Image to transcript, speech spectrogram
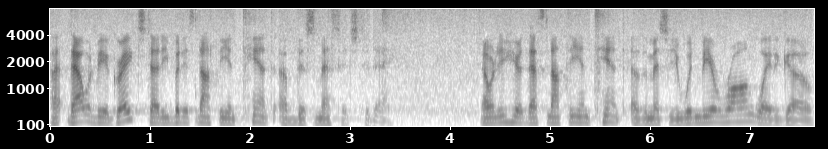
uh, that would be a great study, but it's not the intent of this message today. I want you to hear that's not the intent of the message. It wouldn't be a wrong way to go.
